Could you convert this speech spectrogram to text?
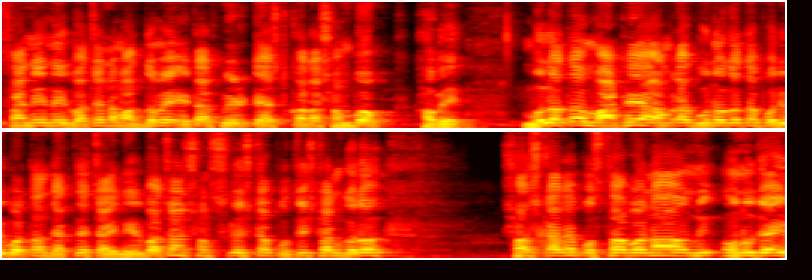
স্থানীয় নির্বাচনের মাধ্যমে এটার ফিল্ড টেস্ট করা সম্ভব হবে। মূলত মাঠে আমরা গুণগত পরিবর্তন দেখতে চাই। নির্বাচন সংশ্লিষ্ট প্রতিষ্ঠানগুলো সংস্কারের প্রস্তাবনা অনুযায়ী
